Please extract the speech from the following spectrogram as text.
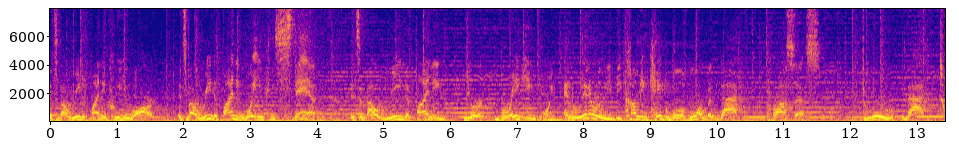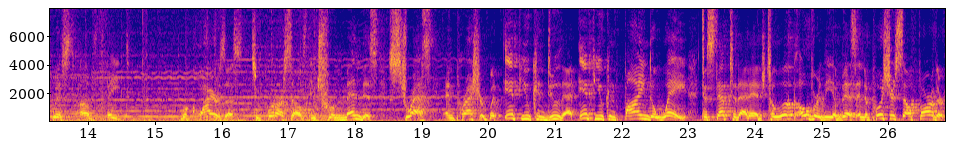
It's about redefining who you are. It's about redefining what you can stand. It's about redefining your breaking point and literally becoming capable of more. But that process, through that twist of fate, requires us to put ourselves in tremendous stress and pressure. But if you can do that, if you can find a way to step to that edge, to look over the abyss, and to push yourself farther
